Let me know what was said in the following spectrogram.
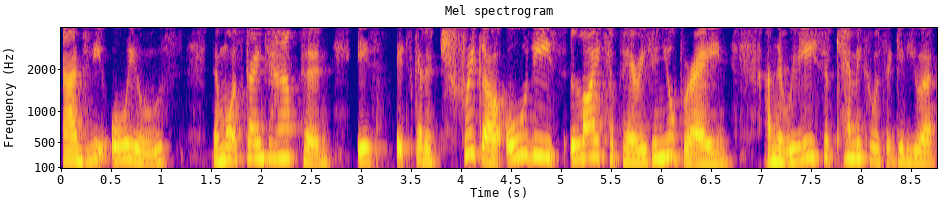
and the oils, then what's going to happen is it's going to trigger all these light up areas in your brain and the release of chemicals that give you a,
